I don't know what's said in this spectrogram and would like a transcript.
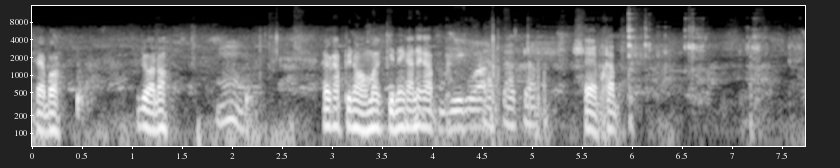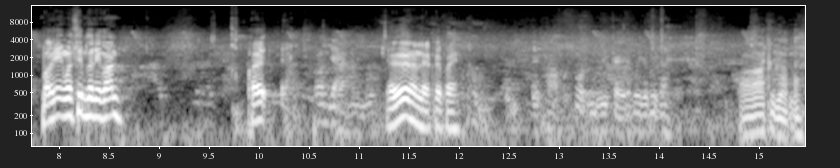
แซ่บปะยอดเนาะอืมแล้วครับพี่น้องมากินด้วยกันนะครับดีกว่าครับครับแซ่บครับบอกเฮงมาซิมตัวนี้ก่อน ค่อยเออ นั่นแหละค่อยไปอ๋อทุกอย่างเลย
